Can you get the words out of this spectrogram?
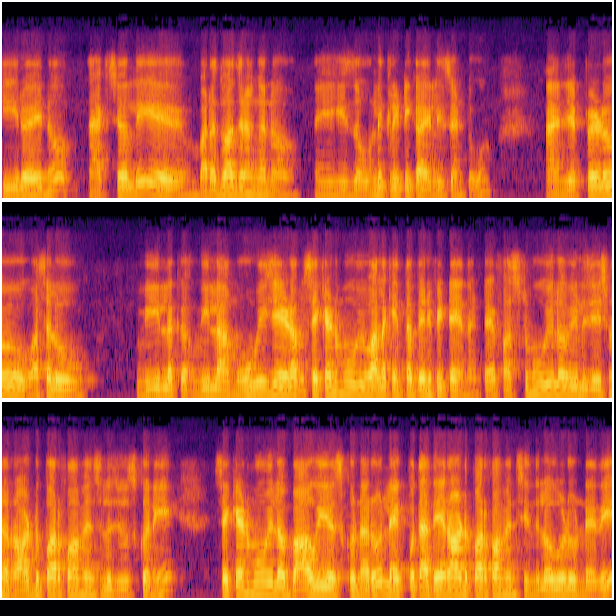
heroine actually Bharadwaj Rangan is only critic I listen to ఆయన చెప్పాడు అసలు వీళ్ళకి వీళ్ళ మూవీ చేయడం సెకండ్ మూవీ వాళ్ళకి ఎంత బెనిఫిట్ అయిందంటే ఫస్ట్ మూవీలో వీళ్ళు చేసిన రాడ్ పర్ఫార్మెన్స్లో చూసుకొని సెకండ్ మూవీలో బాగు చేసుకున్నారు. లేకపోతే అదే రాడ్ పర్ఫార్మెన్స్ ఇందులో కూడా ఉండేది.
